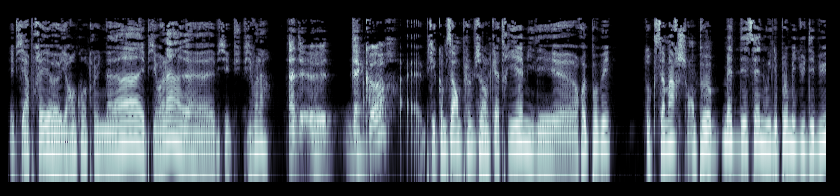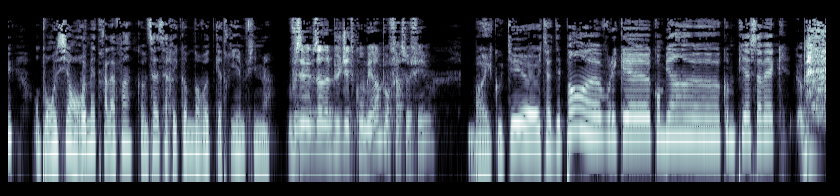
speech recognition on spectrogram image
et puis après, il rencontre une nana, et puis voilà, et puis, puis, puis voilà. Ah, d'accord. Et puis comme ça, en plus, dans le quatrième, il est repaumé. Donc ça marche. On peut mettre des scènes où il est paumé du début, on peut aussi en remettre à la fin. Comme ça, ça fait comme dans votre quatrième film. Vous avez besoin d'un budget de combien pour faire ce film? Bah écoutez, euh, ça dépend. euh, vous voulez que, combien euh, comme pièces avec?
